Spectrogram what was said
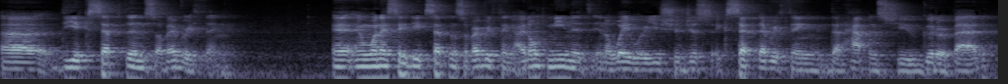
uh, the acceptance of everything. And, and when I say the acceptance of everything, I don't mean it in a way where you should just accept everything that happens to you, good or bad.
